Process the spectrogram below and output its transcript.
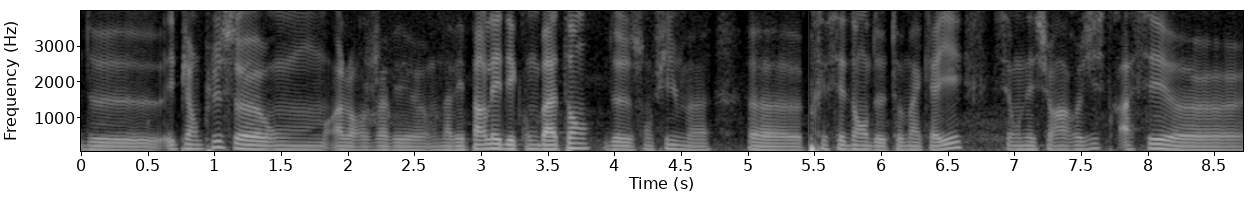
de... Et puis en plus, euh, on, alors j'avais, on avait parlé des combattants de son film euh, précédent de Thomas Caillé. C'est, on est sur un registre assez, euh,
